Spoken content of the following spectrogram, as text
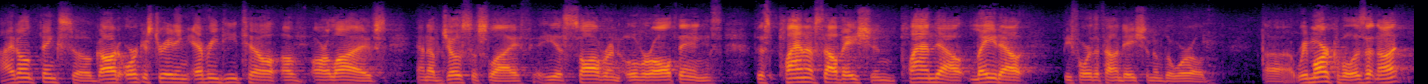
I don't think so. God orchestrating every detail of our lives and of Joseph's life. He is sovereign over all things. This plan of salvation planned out, laid out before the foundation of the world. Uh, remarkable, is it not?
